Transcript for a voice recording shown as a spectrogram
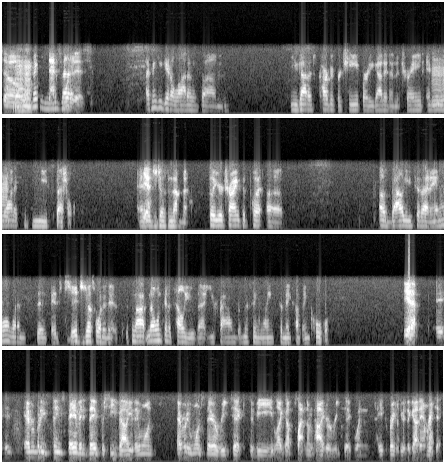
So think that's that- what it is. I think you get a lot of um you got a carpet for cheap or you got it in a trade and Mhm. you want it to be special. And Yeah. it's just not. So you're trying to put a a value to that animal when it, it's it's just what it is. It's not no one's going to tell you that you found the missing link to make something cool. Yeah. It, it, everybody thinks they have they perceive value. They want everybody wants their retic to be like a platinum tiger retic. When I hate to break it to you, it's a goddamn retic.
